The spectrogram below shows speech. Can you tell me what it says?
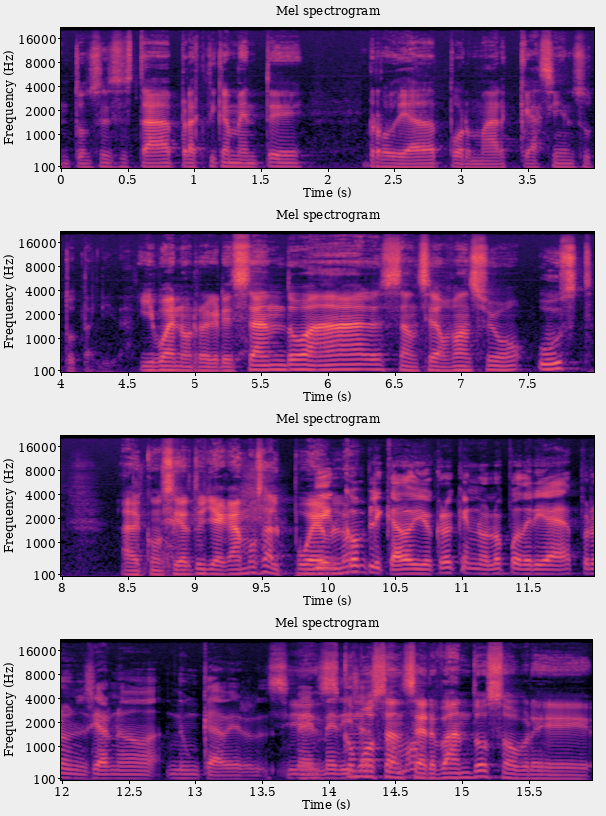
entonces está prácticamente rodeada por mar casi en su totalidad. Y bueno, regresando a San Servancio Ust, al concierto y llegamos al pueblo. Bien complicado, yo creo que no lo podría pronunciar no, nunca. A ver, es como San Servando sobre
